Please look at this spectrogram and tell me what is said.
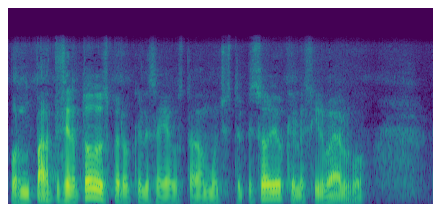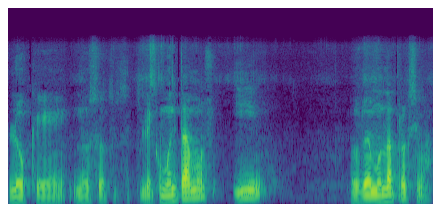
por mi parte será todo. Espero que les haya gustado mucho este episodio, que les sirva algo lo que nosotros le comentamos y nos vemos la próxima.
